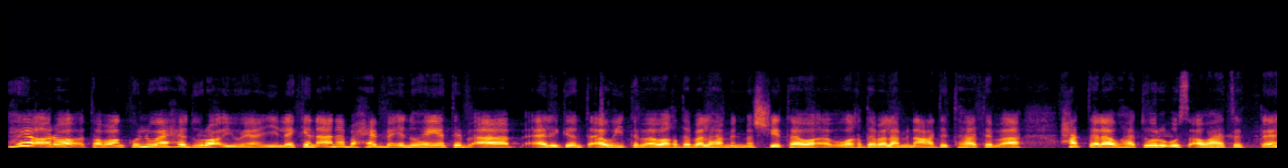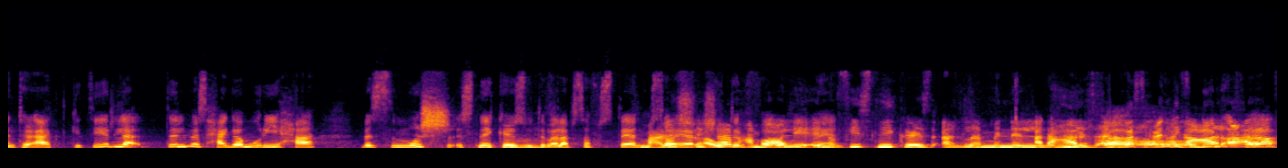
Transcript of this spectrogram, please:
هي آراء طبعا كل واحد ورأيه يعني لكن أنا بحب إنه هي تبقى elegant قوي تبقى واخدة بالها من مشيتها واخدة بالها من قعدتها تبقى حتى لو هترقص أو هت interact كتير لأ تلبس حاجة مريحة بس مش sneakers وتبقى لابسة فستان معلش قصير أو هشام عم ترفعه بيقول لي. إنه في sneakers أغلى من ال heels. عارفة. أنا بس عندي. فضول. أعرف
